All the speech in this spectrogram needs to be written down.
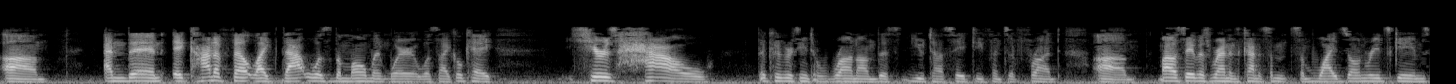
Um, And then it kind of felt like that was the moment where it was like, okay, here's how the Cougars need to run on this Utah State defensive front. Um, Miles Davis ran in kind of some some wide zone read schemes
